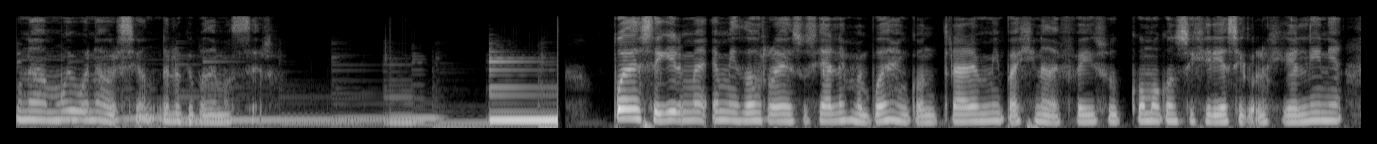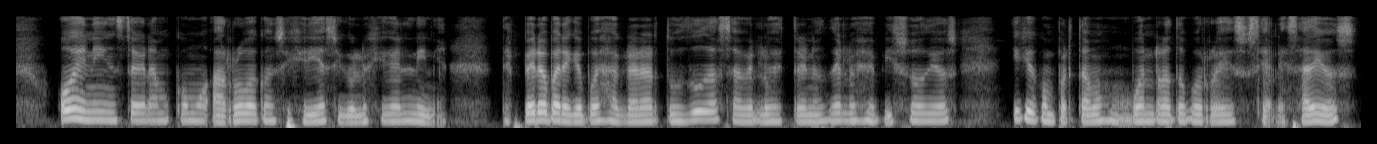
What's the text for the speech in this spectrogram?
una muy buena versión de lo que podemos ser. Puedes seguirme en mis dos redes sociales, me puedes encontrar en mi página de Facebook como Consejería Psicológica en Línea o en Instagram como arroba Consejería Psicológica en Línea. Te espero para que puedas aclarar tus dudas, saber los estrenos de los episodios y que compartamos un buen rato por redes sociales. Adiós.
